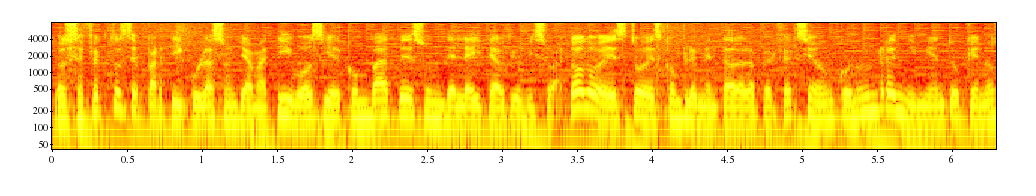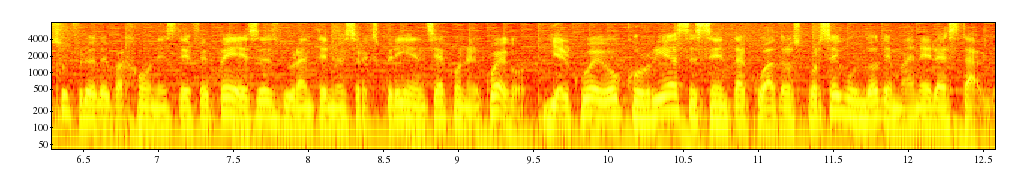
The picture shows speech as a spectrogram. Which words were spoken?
Los efectos de partículas son llamativos y el combate es un deleite audiovisual. Todo esto es complementado a la perfección con un rendimiento que no sufrió de bajones de FPS durante nuestra experiencia con el juego, y el juego corría a 60 cuadros por segundo de manera estable.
